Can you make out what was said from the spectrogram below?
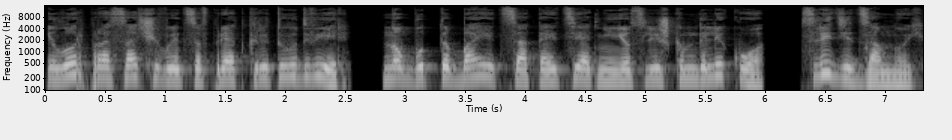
Илор просачивается в приоткрытую дверь, но будто боится отойти от нее слишком далеко, следит за мной.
